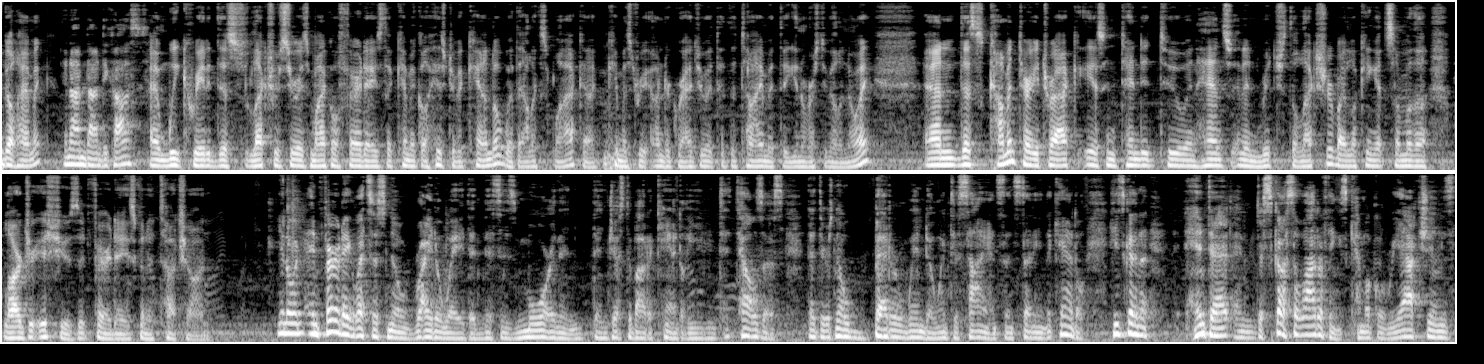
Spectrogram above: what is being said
Bill Hammack. And I'm Don DeCoste. And we created this lecture series, Michael Faraday's The Chemical History of a Candle, with Alex Black, a chemistry undergraduate at the time at the University of Illinois. And this commentary track is intended to enhance and enrich the lecture by looking at some of the larger issues that Faraday is going to touch on. You know, and, and, Faraday lets us know right away that this is more than, than just about a candle. He even tells us that there's no better window into science than studying the candle. He's going to hint at and discuss a lot of things chemical reactions,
